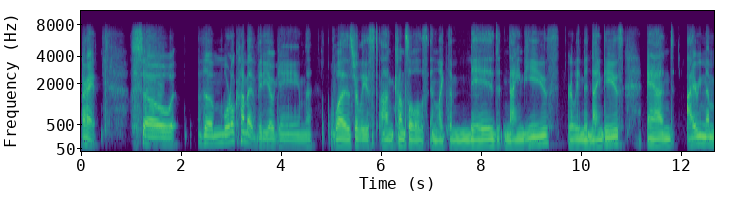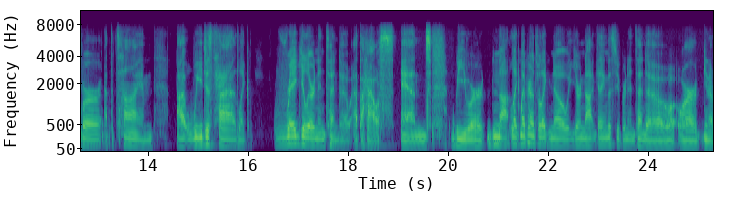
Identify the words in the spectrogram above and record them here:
all right. So, the Mortal Kombat video game was released on consoles in like the mid 90s, early mid 90s. And I remember at the time, uh, we just had like regular Nintendo at the house, and we were not like my parents were like, "No, you're not getting the Super Nintendo or you know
